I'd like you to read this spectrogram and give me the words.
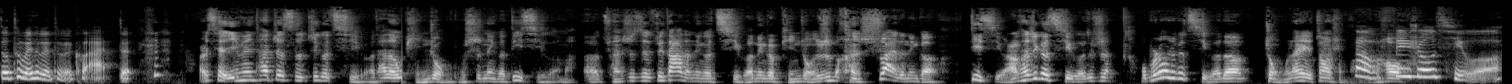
就特别特别特别可爱，对。而且，因为它这次这个企鹅，它的品种不是那个帝企鹅嘛，呃，全世界最大的那个企鹅那个品种，就是很帅的那个帝企鹅。然后它这个企鹅就是，我不知道这个企鹅的种类叫什么，然后非洲企鹅，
